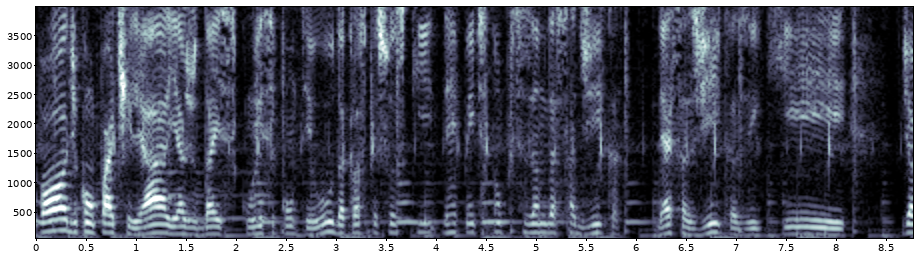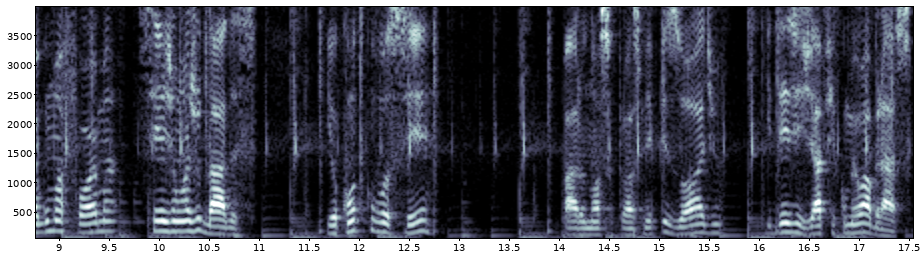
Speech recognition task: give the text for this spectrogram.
Pode compartilhar e ajudar esse, com esse conteúdo aquelas pessoas que de repente estão precisando dessa dica, dessas dicas e que de alguma forma sejam ajudadas. Eu conto com você para o nosso próximo episódio e desde já fica o meu abraço.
